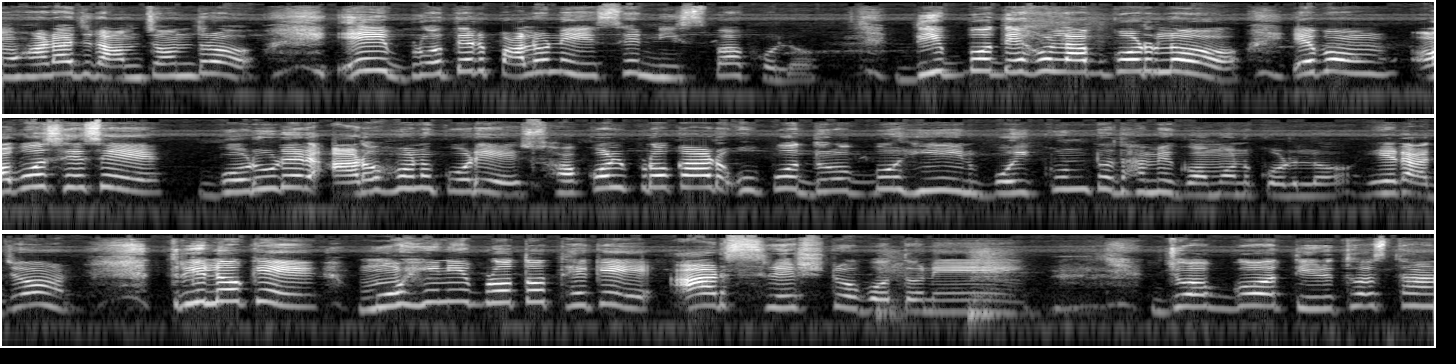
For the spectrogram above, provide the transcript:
মহারাজ রামচন্দ্র, এই ব্রতের পালনে সে নিষ্পাপ হলো। দিব্য দেহ লাভ করল এবং অবশেষে গরুড়ের আরোহণ করে সকল প্রকার উপদ্রব্যহীন বৈকুণ্ঠ ধামে গমন করল। হে রাজন, ত্রিলোকে মোহিনী ব্রত থেকে আর শ্রেষ্ঠ ব্রত নেই। যজ্ঞ, তীর্থস্থান,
